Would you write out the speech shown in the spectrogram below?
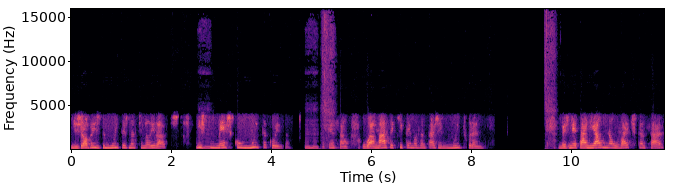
e jovens de muitas nacionalidades. Isto uhum. mexe com muita coisa. Uhum. Atenção, o Hamas aqui tem uma vantagem muito grande mas Netanyahu não vai descansar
